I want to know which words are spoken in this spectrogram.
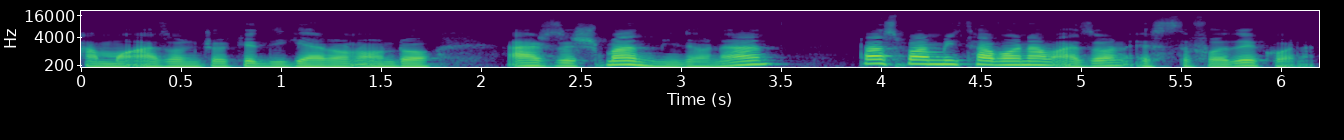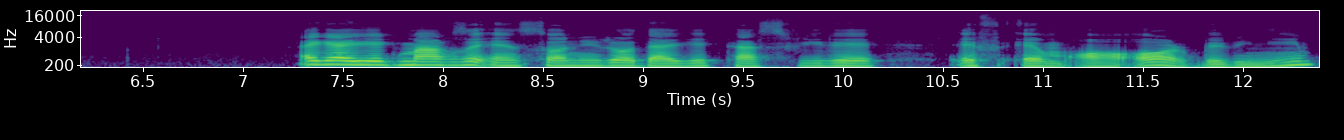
اما از آنجا که دیگران آن را ارزشمند می‌دانند پس من می‌توانم از آن استفاده کنم. اگر یک مغز انسانی را در یک تصویر fMRI ببینیم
